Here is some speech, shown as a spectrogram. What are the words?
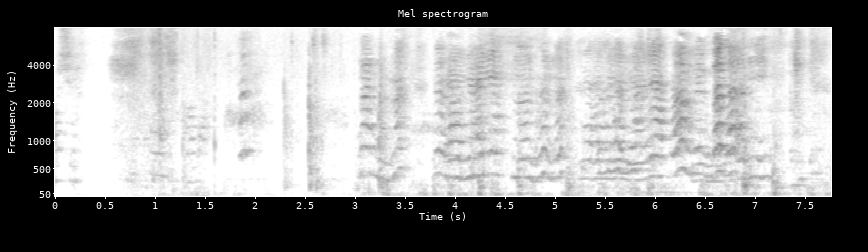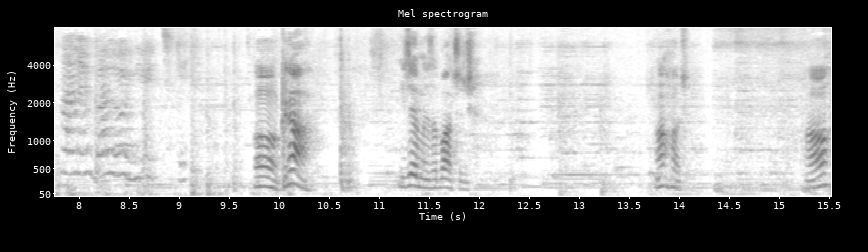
Mamy. O, gra. Idziemy zobaczyć. No chodź. O.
